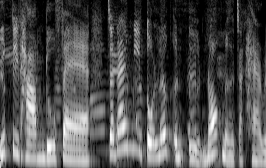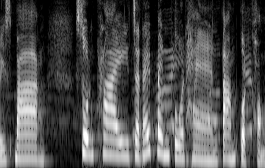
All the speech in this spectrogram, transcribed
ยุติธรรมดูแฟร์จะได้มีตัวเลือกอื่น ๆ นอกเหนือจากแฮร์ริสบ้าง ส่วนใครจะได้เป็นตัวแทนตามกฎของ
